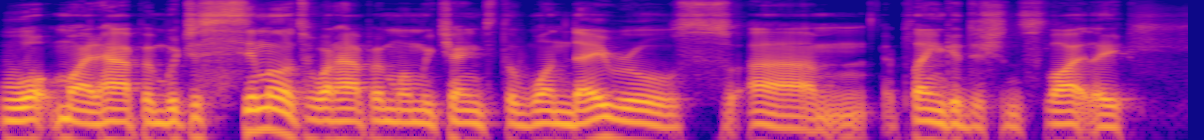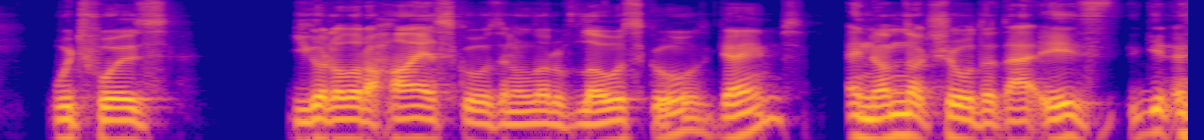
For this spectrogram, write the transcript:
what might happen, which is similar to what happened when we changed the one day rules, um, playing conditions slightly, which was you got a lot of higher scores and a lot of lower score games. And I'm not sure that that is, you know,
